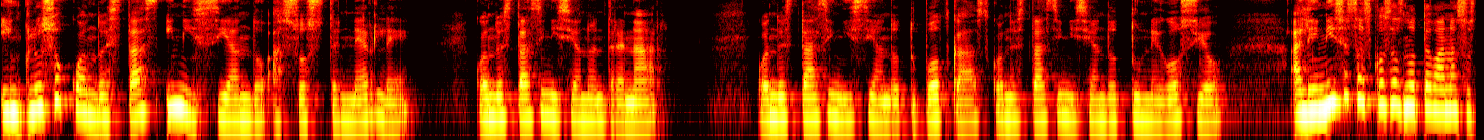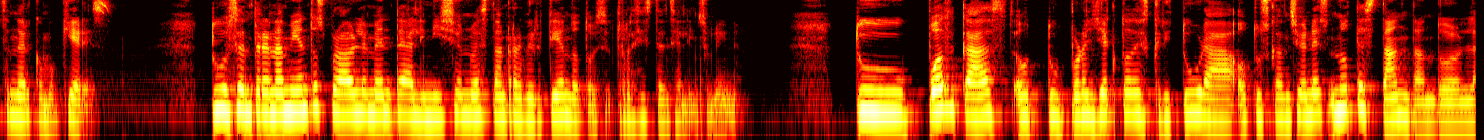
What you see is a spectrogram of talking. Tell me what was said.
Incluso cuando estás iniciando a sostenerle, cuando estás iniciando a entrenar, cuando estás iniciando tu podcast, cuando estás iniciando tu negocio, al inicio esas cosas no te van a sostener como quieres. Tus entrenamientos probablemente al inicio no están revirtiendo tu resistencia a la insulina. Tu podcast o tu proyecto de escritura o tus canciones no te están dando el,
